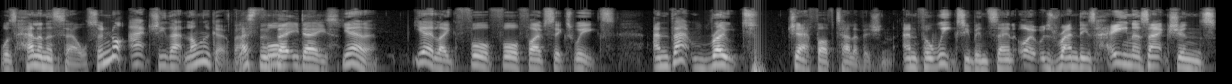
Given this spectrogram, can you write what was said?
was Hell in a Cell, so not actually that long ago. Less than four- 30 days. Yeah. Yeah, like four, four, five, six weeks. And that wrote Jeff off television. And for weeks you've been saying, Oh, it was Randy's heinous actions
